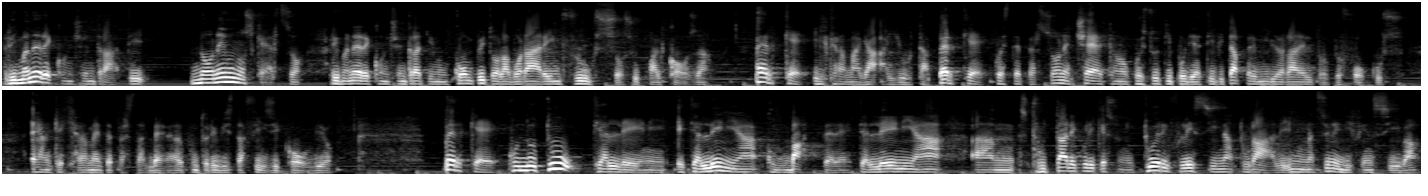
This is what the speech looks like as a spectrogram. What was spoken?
rimanere concentrati non è uno scherzo. Rimanere concentrati in un compito, lavorare in flusso su qualcosa. Perché il Krav Maga aiuta? Perché queste persone cercano questo tipo di attività per migliorare il proprio focus? E anche chiaramente per star bene dal punto di vista fisico, ovvio. Perché quando tu ti alleni e ti alleni a combattere, ti alleni a um, sfruttare quelli che sono i tuoi riflessi naturali in un'azione difensiva,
